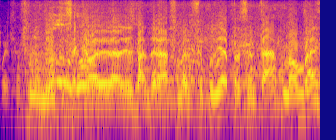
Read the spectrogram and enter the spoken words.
Pues hace unos minutos se acaba de dar el banderazo. ¿Se pudiera presentar? ¿Nombre?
